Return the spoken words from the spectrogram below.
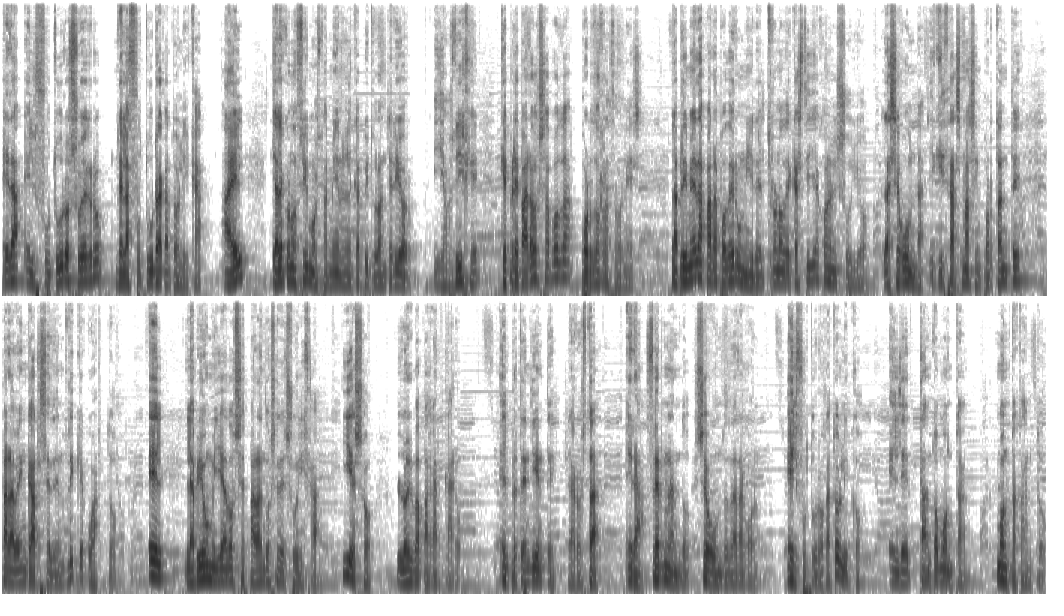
era el futuro suegro de la futura católica. A él ya le conocimos también en el capítulo anterior, y ya os dije que preparó esa boda por dos razones. La primera para poder unir el trono de Castilla con el suyo, la segunda, y quizás más importante, para vengarse de Enrique IV. Él le había humillado separándose de su hija, y eso lo iba a pagar caro. El pretendiente, claro está, era Fernando II de Aragón, el futuro católico, el de tanto monta, monta tanto.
